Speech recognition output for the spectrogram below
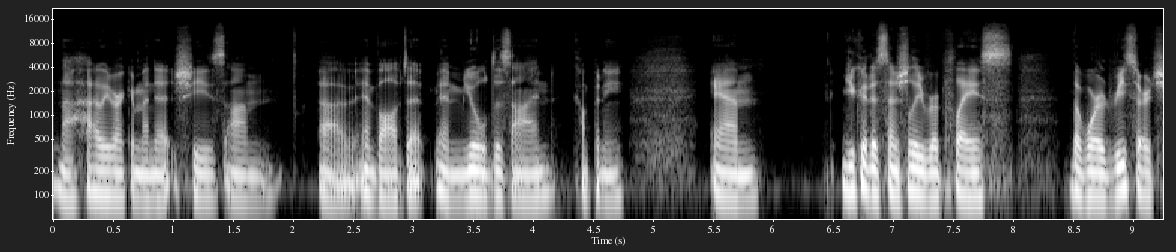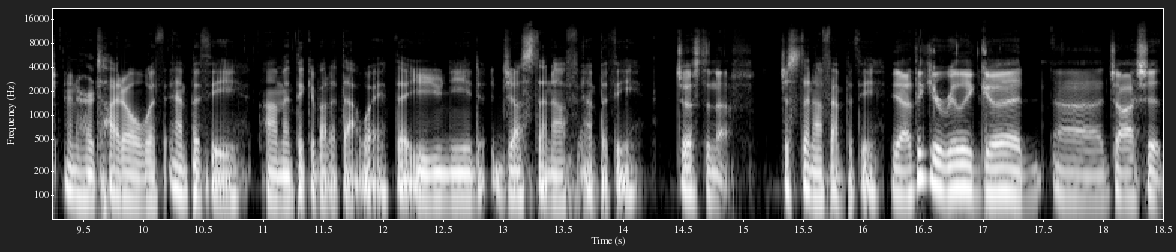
And I highly recommend it. She's um, uh, involved at in Mule Design Company. And you could essentially replace the word research in her title with empathy um, and think about it that way that you need just enough empathy. Just enough just enough empathy. Yeah, I think you're really good, uh, Josh, at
